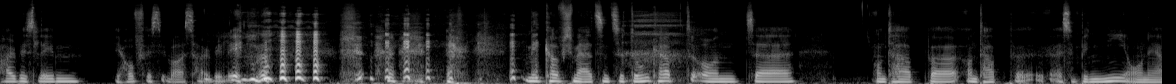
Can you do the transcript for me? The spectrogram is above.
halbes Leben, ich hoffe, es war das halbe Leben, mit Kopfschmerzen zu tun gehabt und, äh, und habe, äh, und hab, äh, also bin nie ohne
